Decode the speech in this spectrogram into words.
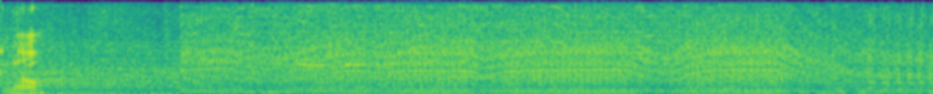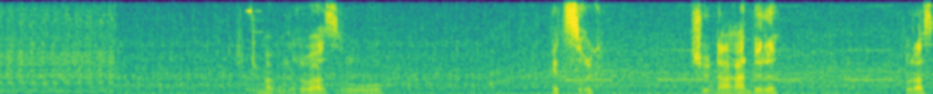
Genau. Ich bin mal wieder rüber. So. Jetzt zurück. Schön nah ran, bitte. So, dass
